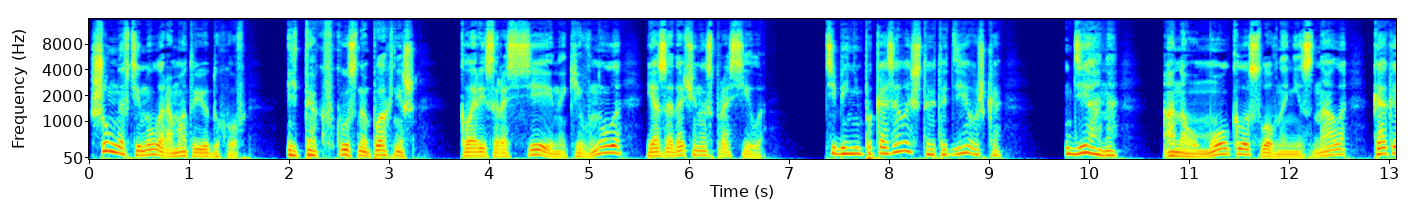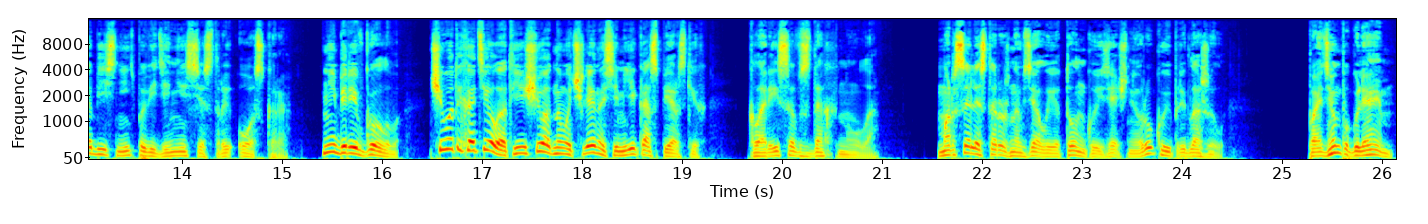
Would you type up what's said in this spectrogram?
Шумно втянул аромат ее духов. «И так вкусно пахнешь!» Клариса рассеянно кивнула и озадаченно спросила. «Тебе не показалось, что эта девушка... Диана?» Она умолкла, словно не знала, как объяснить поведение сестры Оскара. «Не бери в голову. Чего ты хотела от еще одного члена семьи Касперских?» Клариса вздохнула. Марсель осторожно взял ее тонкую изящную руку и предложил. «Пойдем погуляем».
